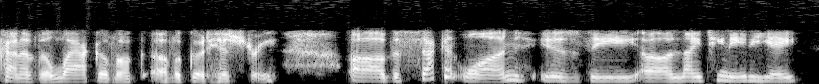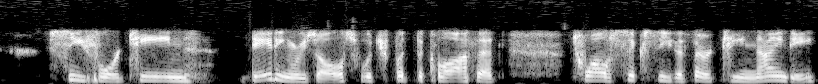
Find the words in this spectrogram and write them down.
kind of the lack of a of a good history. Uh, the second one is the uh, 1988 C14 dating results, which put the cloth at 1260 to 1390.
